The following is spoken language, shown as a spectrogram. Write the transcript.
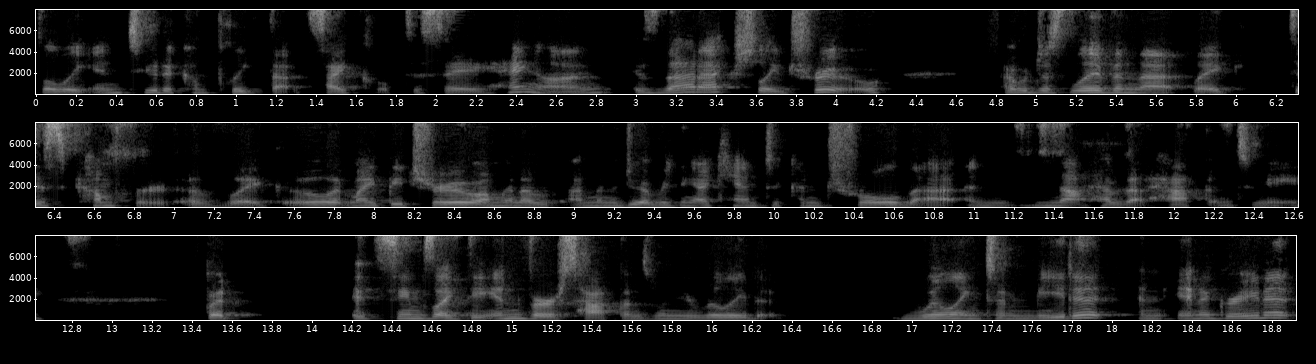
fully into to complete that cycle to say, hang on, is that actually true? I would just live in that like discomfort of like, oh, it might be true. I'm gonna I'm gonna do everything I can to control that and not have that happen to me. But it seems like the inverse happens when you're really willing to meet it and integrate it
